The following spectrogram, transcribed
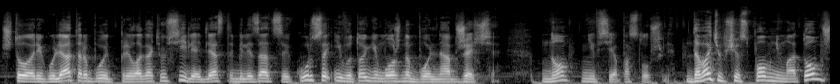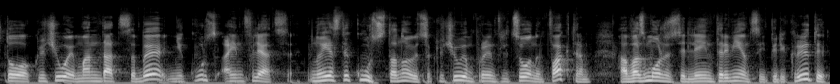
что регулятор будет прилагать усилия для стабилизации курса и в итоге можно больно обжечься. Но не все послушали. Давайте вообще вспомним о том, что ключевой мандат ЦБ не курс, а инфляция. Но если курс становится ключевым проинфляционным фактором, а возможности для интервенции перекрыты,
